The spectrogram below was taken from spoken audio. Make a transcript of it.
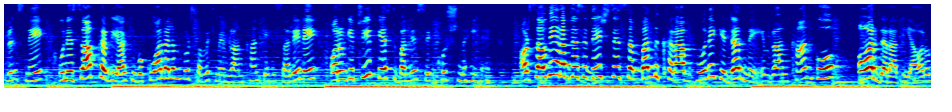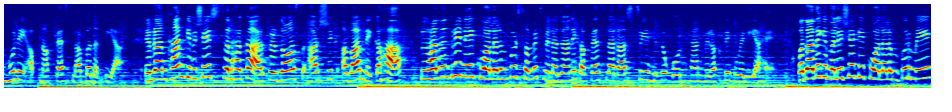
प्रिंस ने उन्हें साफ़ कर दिया कि वो कुआलालंपुर समिट में इमरान खान के हिस्सा लेने और उनके चीफ गेस्ट बनने से खुश नहीं है। और सऊदी अरब जैसे देश से संबंध खराब होने के डर ने इमरान खान को और डरा दिया और उन्होंने अपना फैसला बदल दिया। इमरान खान के विशेष सलाहकार फिरदौस आशिक अबान ने कहा, प्रधानमंत्री ने कुआलालंपुर समिट में न जाने का फैसला राष्ट्रीय हितों को ध्यान में रखते हुए लिया है। बता दें कि मलेशिया के कुआलालंपुर में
